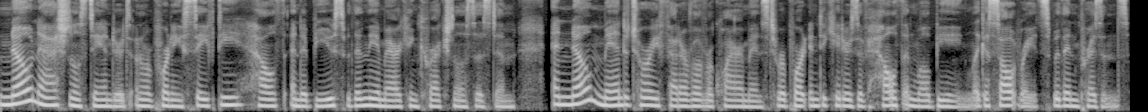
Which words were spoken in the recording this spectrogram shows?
no national standards on reporting safety, health, and abuse within the American correctional system, and no mandatory federal requirements to report indicators of health and well being, like assault rates, within prisons.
